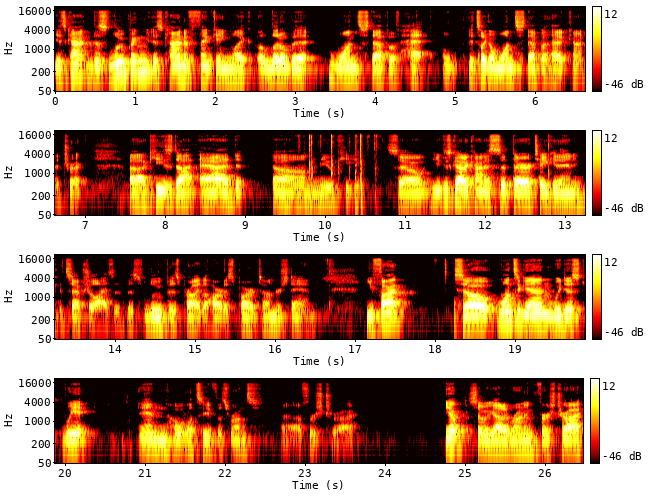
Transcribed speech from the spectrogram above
It's kind of, this looping is kind of thinking like a little bit one step of ahead. It's like a one step ahead kind of trick. Uh, keys dot add um, new key. So you just got to kind of sit there, take it in, and conceptualize it. This loop is probably the hardest part to understand. You find so once again, we just we and let's see if this runs uh, first try. Yep, so we got it running first try.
